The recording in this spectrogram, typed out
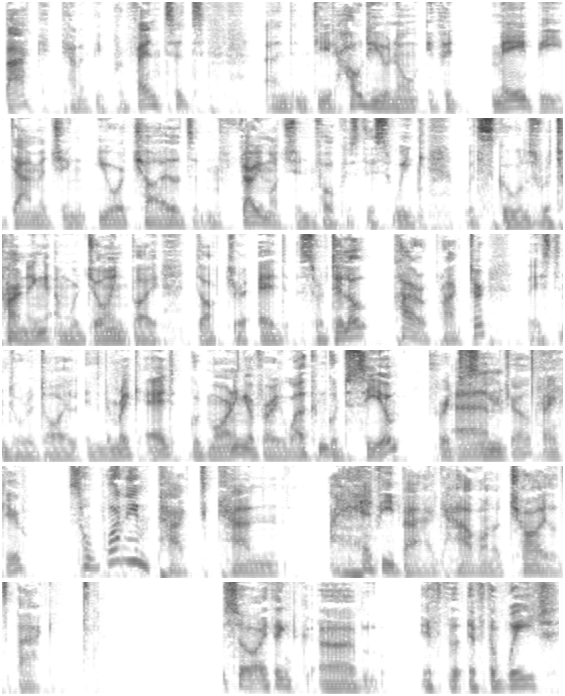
back? Can it be prevented? And indeed, how do you know if it may be damaging your child? And very much in focus this week with schools returning. And we're joined by Dr. Ed Sordillo, chiropractor based in Dooradoyle in Limerick. Ed, good morning. You're very welcome. Good to see you. Great to see Um, you, Joe. Thank you. So, what impact can a heavy bag have on a child's back? So I think um, if the if the weight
